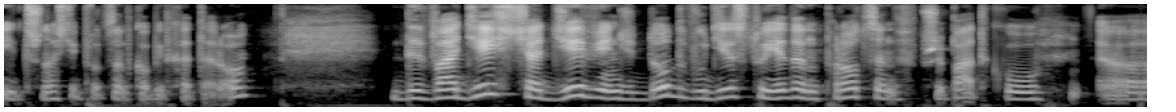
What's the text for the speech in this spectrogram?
i 13% kobiet hetero. 29 do 21% w przypadku e,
